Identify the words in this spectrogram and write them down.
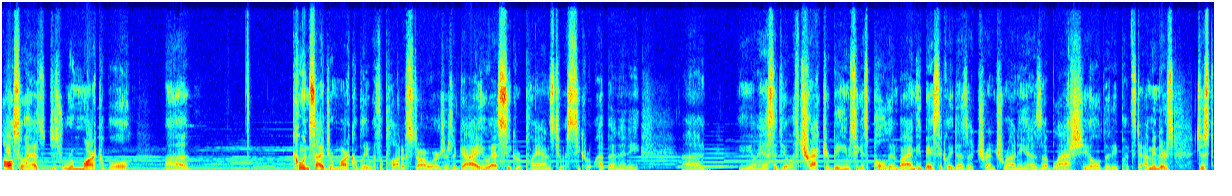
also has just remarkable, uh, coincides remarkably with the plot of Star Wars. There's a guy who has secret plans to a secret weapon and he uh, you know, he has to deal with tractor beams. He gets pulled in by him. He basically does a trench run. He has a blast shield that he puts down. I mean, there's just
